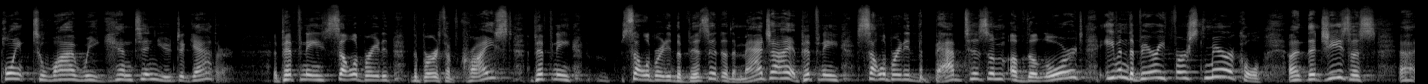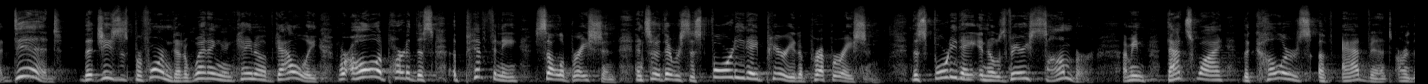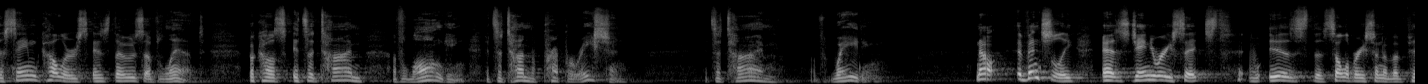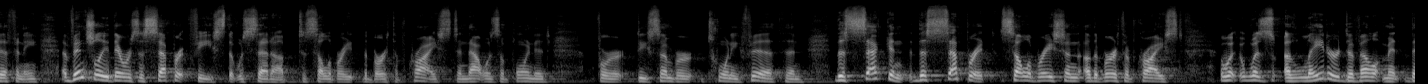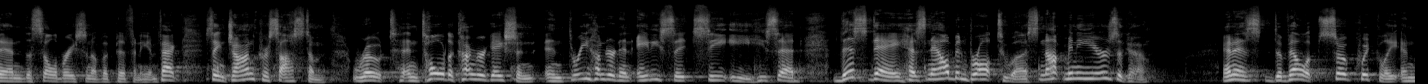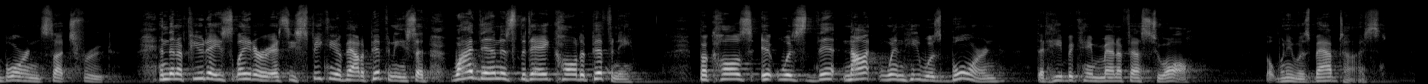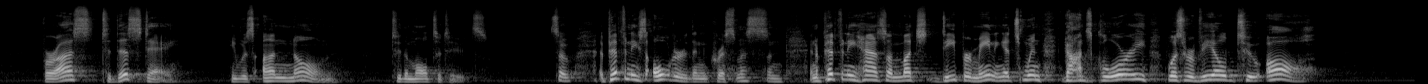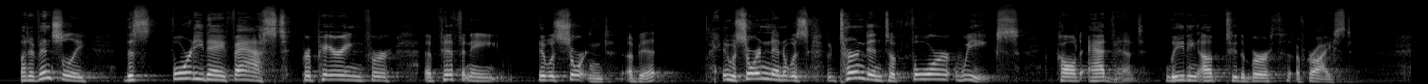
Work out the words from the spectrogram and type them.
point to why we continue to gather. Epiphany celebrated the birth of Christ. Epiphany celebrated the visit of the Magi. Epiphany celebrated the baptism of the Lord. Even the very first miracle uh, that Jesus uh, did, that Jesus performed at a wedding in Cana of Galilee, were all a part of this Epiphany celebration. And so there was this 40 day period of preparation. This 40 day, and it was very somber. I mean, that's why the colors of Advent are the same colors as those of Lent, because it's a time of longing, it's a time of preparation, it's a time of waiting. Now, eventually, as January 6th is the celebration of Epiphany, eventually there was a separate feast that was set up to celebrate the birth of Christ, and that was appointed for December 25th. And the second, the separate celebration of the birth of Christ was a later development than the celebration of Epiphany. In fact, St. John Chrysostom wrote and told a congregation in 386 CE, he said, This day has now been brought to us not many years ago and has developed so quickly and borne such fruit. And then a few days later, as he's speaking about Epiphany, he said, Why then is the day called Epiphany? Because it was not when he was born that he became manifest to all but when he was baptized. For us, to this day, he was unknown to the multitudes. So, Epiphany's older than Christmas, and, and Epiphany has a much deeper meaning. It's when God's glory was revealed to all. But eventually, this 40 day fast preparing for Epiphany, it was shortened a bit. It was shortened and it was turned into four weeks called Advent, leading up to the birth of Christ.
